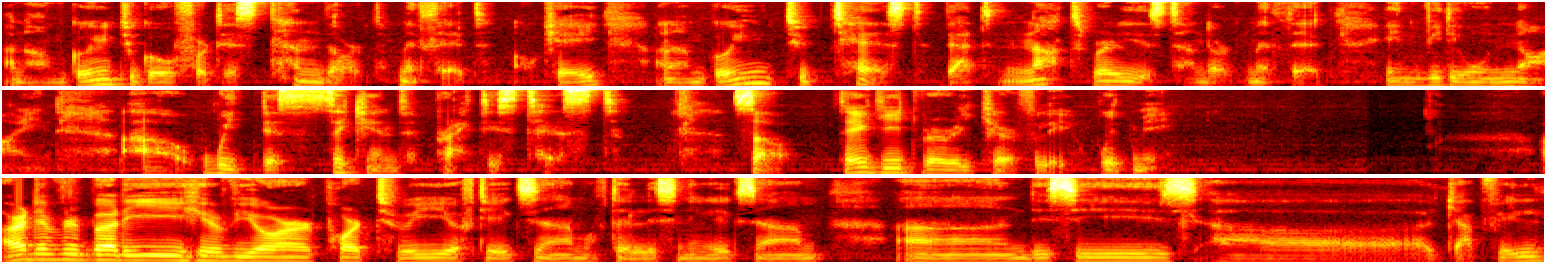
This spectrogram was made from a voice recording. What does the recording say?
and I'm going to go for the standard method, okay? And I'm going to test that not very standard method in video 9 uh, with the second practice test. So, Take it very carefully with me. Alright everybody, here we are, part 3 of the exam, of the listening exam. And this is uh, gap fill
